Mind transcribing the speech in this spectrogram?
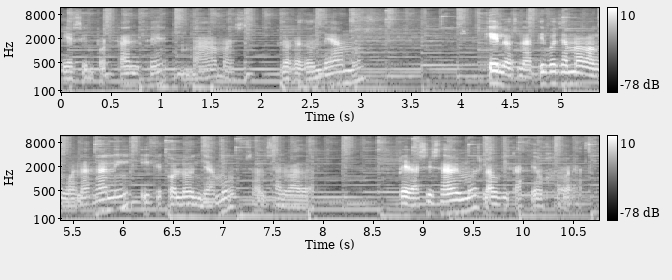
y es importante, Bahamas lo redondeamos, que los nativos llamaban Guanahani y que Colón llamó San Salvador. Pero así sabemos la ubicación geográfica.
